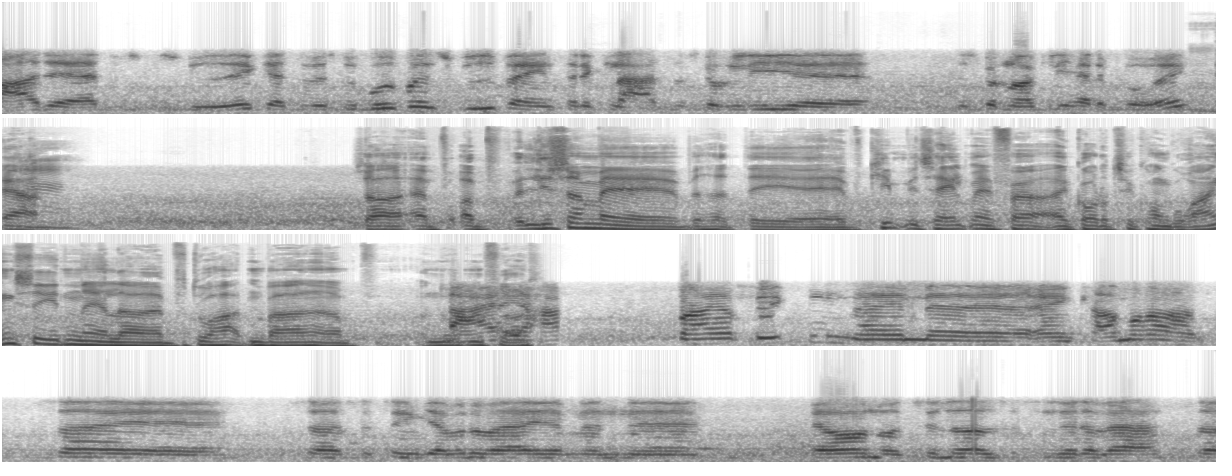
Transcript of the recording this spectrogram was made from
meget det er, at du skal skyde. Ikke? Altså, hvis du er ude på en skydebane, så er det klart, så skal du lige... Øh, så skal du nok lige have det på, ikke? Ja. Så og, og, ligesom øh, hvad hedder det, øh, Kim, vi talte med før, at går du til konkurrence i den, eller du har den bare, og, og nu er den Nej, flot? jeg har bare jeg fik den af en, øh, af en kammerat, så, øh, så, så tænkte jeg, ved du hvad, jamen, øh, jeg har noget tilladelse til lidt af hver. Så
